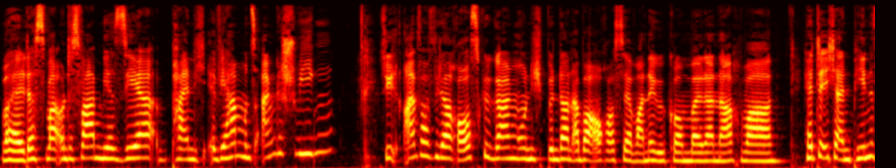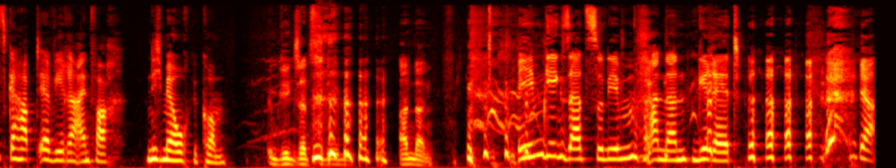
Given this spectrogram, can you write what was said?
Weil das war, und das war mir sehr peinlich. Wir haben uns angeschwiegen. Sie ist einfach wieder rausgegangen und ich bin dann aber auch aus der Wanne gekommen, weil danach war, hätte ich einen Penis gehabt, er wäre einfach nicht mehr hochgekommen. Im Gegensatz zu dem anderen. Im Gegensatz zu dem anderen Gerät. ja,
